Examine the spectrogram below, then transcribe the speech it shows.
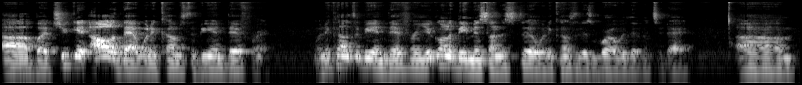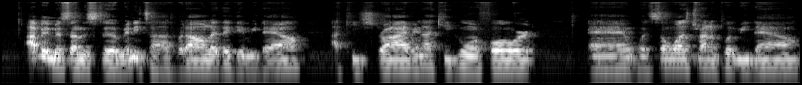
Uh, but you get all of that when it comes to being different. When it comes to being different, you're going to be misunderstood when it comes to this world we live in today. Um, I've been misunderstood many times, but I don't let that get me down. I keep striving. I keep going forward. And when someone's trying to put me down,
